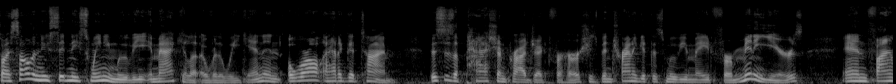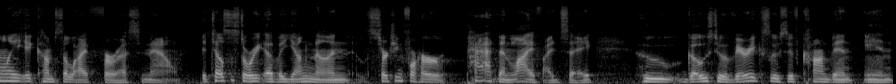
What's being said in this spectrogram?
So I saw the new Sydney Sweeney movie, Immaculate, over the weekend, and overall I had a good time. This is a passion project for her. She's been trying to get this movie made for many years, and finally it comes to life for us now. It tells the story of a young nun searching for her path in life, I'd say, who goes to a very exclusive convent in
